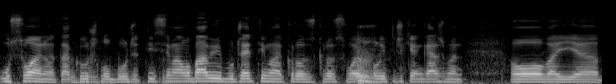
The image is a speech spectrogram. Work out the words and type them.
usvojeno, tako uh mhm. -huh. ušlo u budžet. Ti se malo bavio budžetima kroz, kroz svoj politički angažman. Ovaj, uh,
